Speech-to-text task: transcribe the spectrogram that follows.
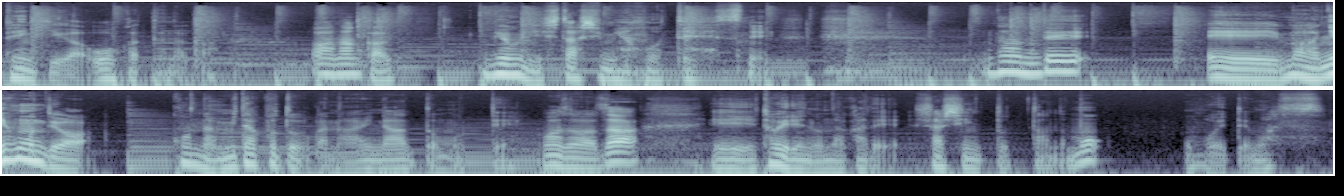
ペンキが多かった中、あ、なんか妙に親しみを持ってですね。なんで、え、まあ日本ではこんなん見たことがないなと思って、わざわざ、え、トイレの中で写真撮ったのも覚えてます。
